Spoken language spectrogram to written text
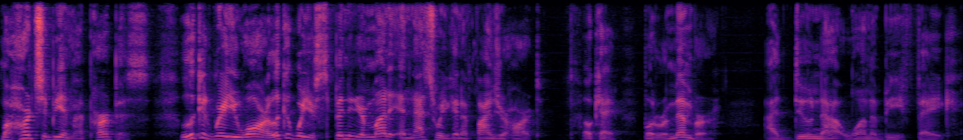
My heart should be in my purpose. Look at where you are. Look at where you're spending your money, and that's where you're going to find your heart. Okay, but remember, I do not want to be fake.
